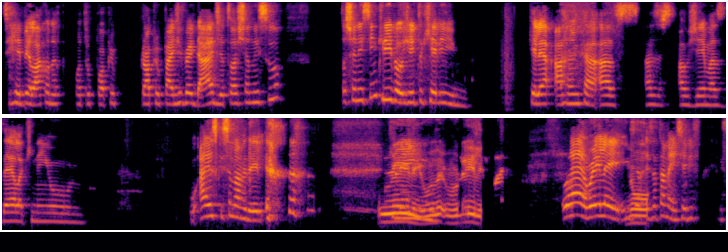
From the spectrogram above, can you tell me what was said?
se rebelar contra, contra o próprio, próprio pai de verdade, eu tô achando isso Tô achando isso incrível, o jeito que ele que ele arranca as, as algemas dela, que nem o Ah, eu esqueci o nome dele. Rayleigh, o Rayleigh. É, Rayleigh, no... exatamente. Ele fez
